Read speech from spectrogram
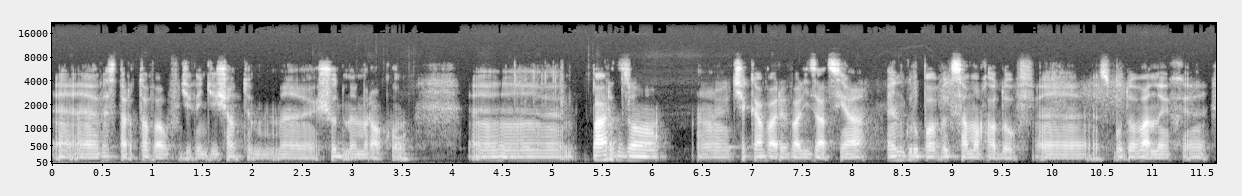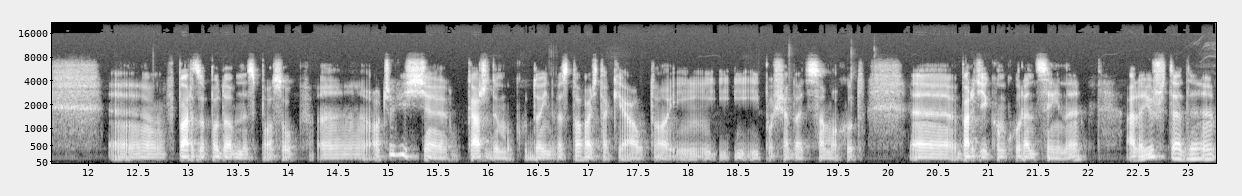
e, wystartował w 1997 roku. E, bardzo ciekawa rywalizacja N-grupowych samochodów zbudowanych w bardzo podobny sposób. Oczywiście każdy mógł doinwestować takie auto i, i, i posiadać samochód bardziej konkurencyjny, ale już wtedy,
